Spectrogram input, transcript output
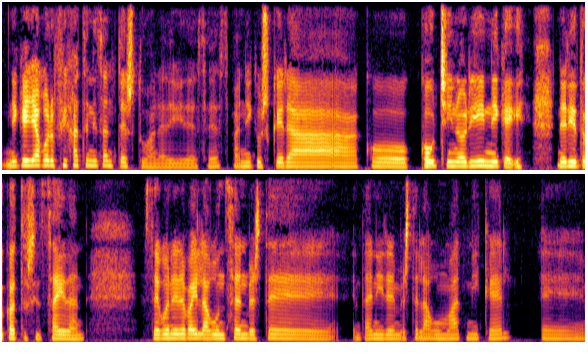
nik gehiago fijatzen izan testuan adibidez, ez? Ba, nik euskerako coaching hori nik niri tokatu zitzaidan. Zegoen ere bai laguntzen beste, da niren beste lagun bat, Mikel, e,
